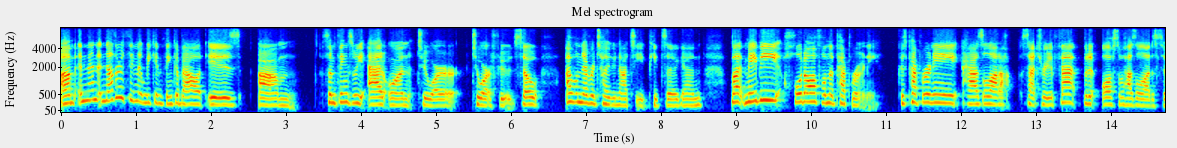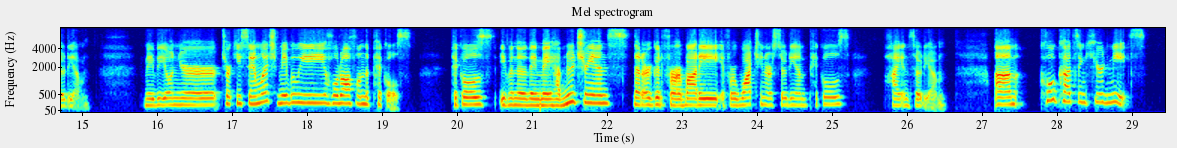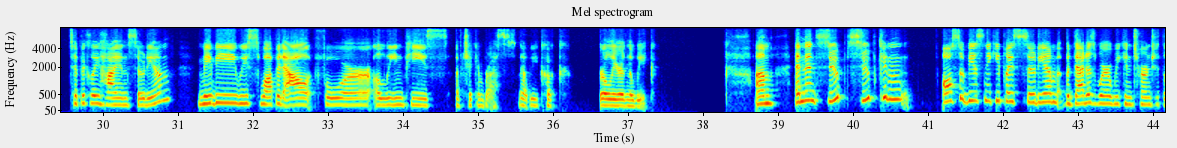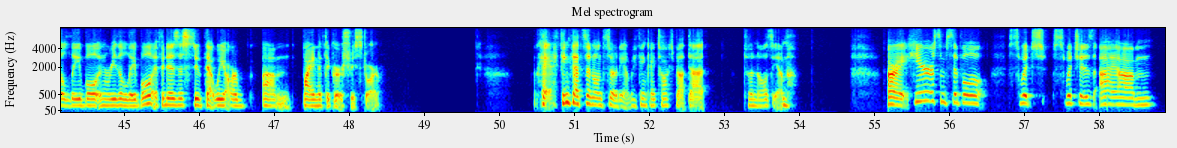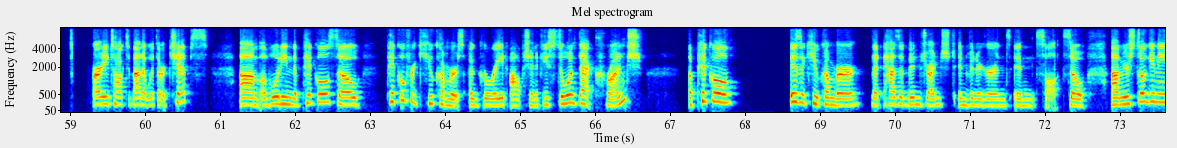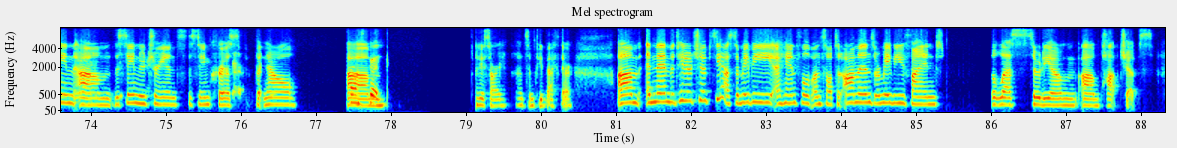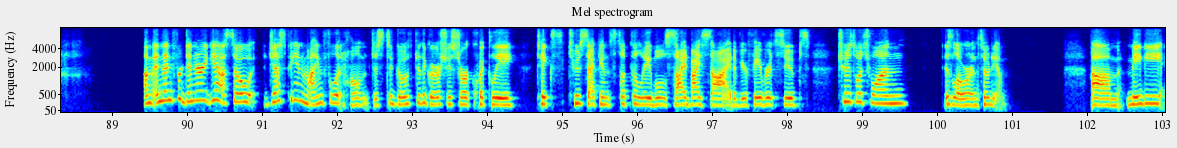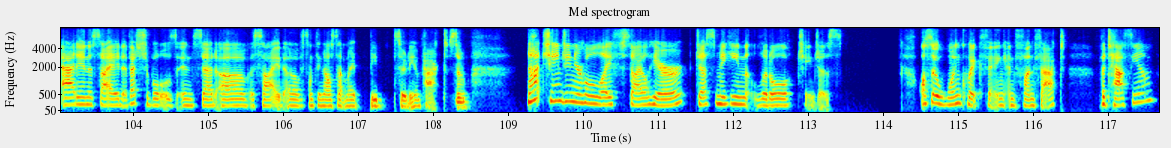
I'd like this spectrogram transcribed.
Um, and then another thing that we can think about is um, some things we add on to our to our food. So I will never tell you not to eat pizza again, but maybe hold off on the pepperoni because pepperoni has a lot of saturated fat, but it also has a lot of sodium. Maybe on your turkey sandwich, maybe we hold off on the pickles. Pickles, even though they may have nutrients that are good for our body, if we're watching our sodium, pickles high in sodium. Um, cold cuts and cured meats, typically high in sodium. Maybe we swap it out for a lean piece of chicken breast that we cook earlier in the week. Um, and then soup. Soup can also be a sneaky place sodium, but that is where we can turn to the label and read the label if it is a soup that we are um, buying at the grocery store. Okay, I think that's it on sodium. I think I talked about that to nauseum. All right, here are some simple switch switches. I um already talked about it with our chips, um, avoiding the pickle. So pickle for cucumbers, a great option. If you still want that crunch, a pickle is a cucumber that hasn't been drenched in vinegar and in salt. So um, you're still getting um, the same nutrients, the same crisp, but now. Um, good. Okay, sorry, I had some feedback there. Um, and then potato chips, yeah. So maybe a handful of unsalted almonds, or maybe you find the less sodium um, pop chips. Um, and then for dinner, yeah. So just being mindful at home, just to go through the grocery store quickly, takes two seconds, flip the labels side by side of your favorite soups, choose which one is lower in sodium. Um, maybe add in a side of vegetables instead of a side of something else that might be sodium packed. So not changing your whole lifestyle here, just making little changes. Also, one quick thing and fun fact potassium,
